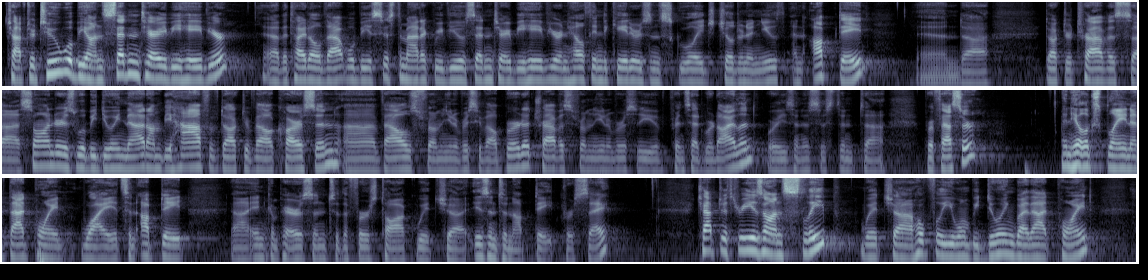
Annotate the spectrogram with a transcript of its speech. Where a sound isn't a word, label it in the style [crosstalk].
Chapter two will be on sedentary behavior. Uh, the title of that will be a systematic review of sedentary behavior and health indicators in school-aged children and youth, an update. And uh, Dr. Travis uh, Saunders will be doing that on behalf of Dr. Val Carson. Uh, Val's from the University of Alberta, Travis from the University of Prince Edward Island, where he's an assistant uh, professor. And he'll explain at that point why it's an update uh, in comparison to the first talk, which isn't an update per se. Chapter three is on sleep, which uh, hopefully you won't be doing by that point.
